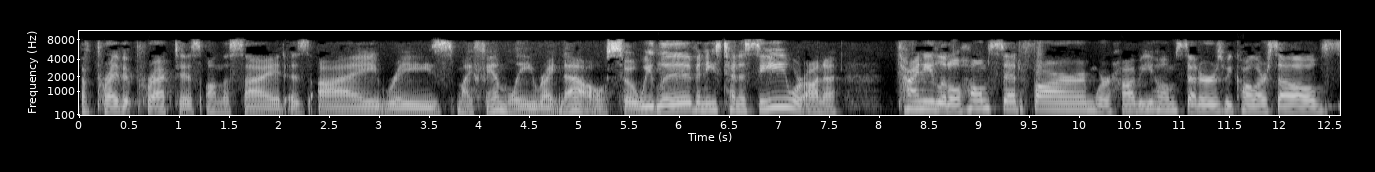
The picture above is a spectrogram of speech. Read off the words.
of private practice on the side as I raise my family right now. So we live in East Tennessee. We're on a tiny little homestead farm. We're hobby homesteaders, we call ourselves.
